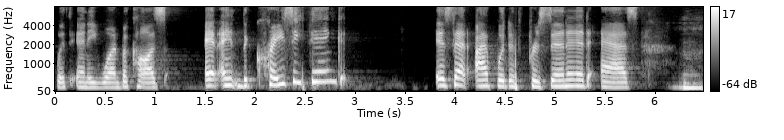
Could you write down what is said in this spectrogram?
with anyone because, and, and the crazy thing is that I would have presented as mm.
